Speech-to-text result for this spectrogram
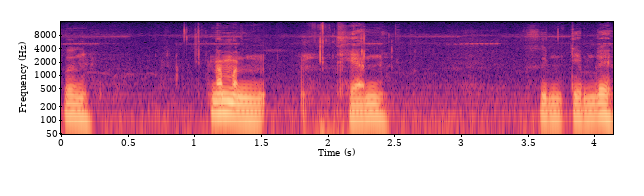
เบิ่งน้ำมันแขน ขึ้นเต็มเลย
